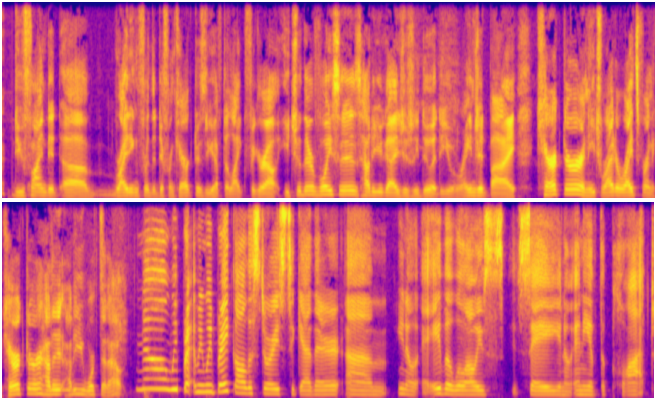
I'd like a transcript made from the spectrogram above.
Do you find it uh, writing for the different characters? Do you have to like figure out each of their voices? How do you guys usually do it? Do you arrange it by character, and each writer writes for a character? How do how do you work that out? No, we. Bre- I mean, we break all the stories together. Um, you know, Ava will always say, you know, any of the plot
